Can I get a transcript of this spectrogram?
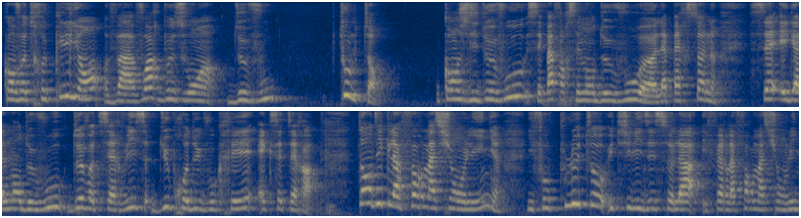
quand votre client va avoir besoin de vous tout le temps. Quand je dis de vous, c'est pas forcément de vous euh, la personne, c'est également de vous, de votre service, du produit que vous créez, etc. Tandis que la formation en ligne, il faut plutôt utiliser cela et faire la formation en ligne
